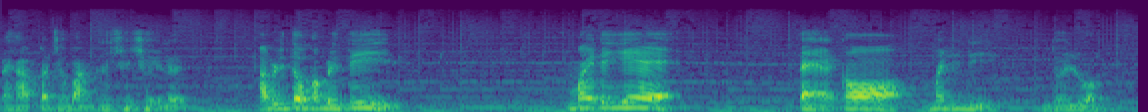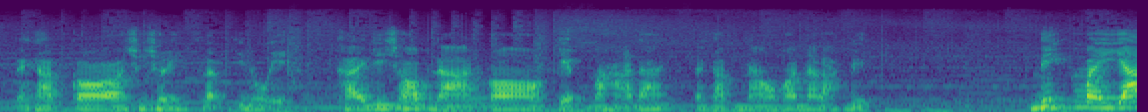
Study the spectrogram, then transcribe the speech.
นะครับปัจจุบันคือเฉยๆเลย ability ตรง ability ไม่ได้แย่ แต่ก็ไม่ได้ดีโดยรวมนะครับ ก็เฉยๆสำหรับอินุเอะใครที่ชอบนานก็เก็บมาหาได้นะครับน้องก็น่ารักดี นิมยะ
